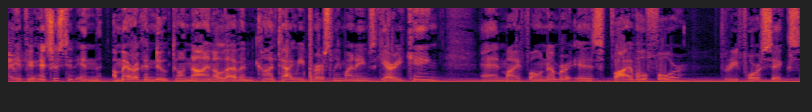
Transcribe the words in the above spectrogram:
If you're interested in America Nuked on 9 11, contact me personally. My name's Gary King, and my phone number is 504 346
